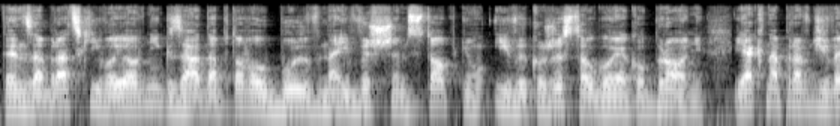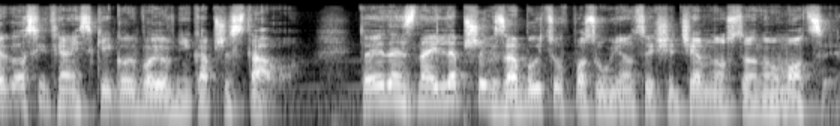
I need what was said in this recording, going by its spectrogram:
Ten zabracki wojownik zaadaptował ból w najwyższym stopniu i wykorzystał go jako broń, jak na prawdziwego sitiańskiego wojownika przystało. To jeden z najlepszych zabójców posługujących się ciemną stroną mocy.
